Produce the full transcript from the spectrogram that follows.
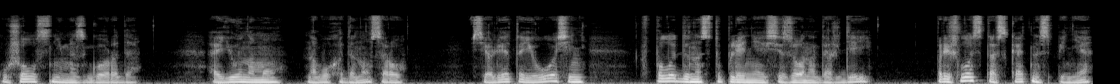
ушел с ним из города, а юному Навуходоносору все лето и осень, вплоть до наступления сезона дождей, пришлось таскать на спине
